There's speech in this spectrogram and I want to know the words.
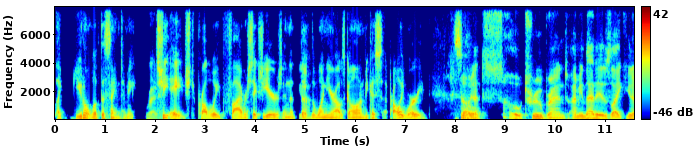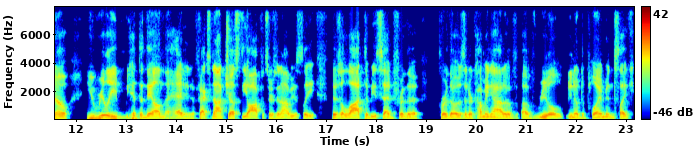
like you don't look the same to me. Right. She aged probably five or six years in the, yeah. the, the one year I was gone because probably worried. So that's so true, Brent. I mean, that is like, you know, you really hit the nail on the head. It affects not just the officers, and obviously there's a lot to be said for the for those that are coming out of of real you know deployments like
